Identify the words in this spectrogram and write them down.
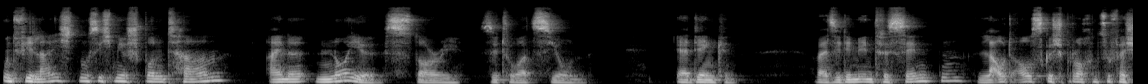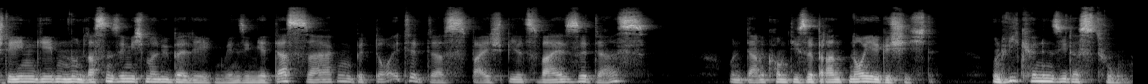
Und vielleicht muss ich mir spontan eine neue Story-Situation erdenken, weil Sie dem Interessenten laut ausgesprochen zu verstehen geben, nun lassen Sie mich mal überlegen, wenn Sie mir das sagen, bedeutet das beispielsweise das und dann kommt diese brandneue Geschichte. Und wie können Sie das tun?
